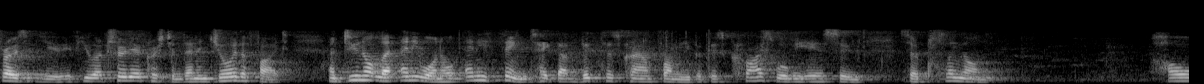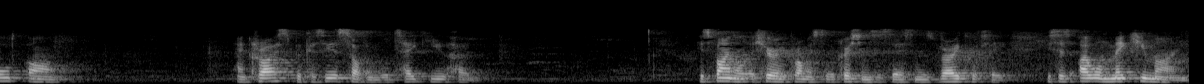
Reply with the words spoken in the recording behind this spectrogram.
throws at you, if you are truly a Christian, then enjoy the fight and do not let anyone or anything take that victor's crown from you because Christ will be here soon. So cling on. Hold on. And Christ, because he is sovereign, will take you home. His final assuring promise to the Christians is this, and it's very quickly. He says, I will make you mine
